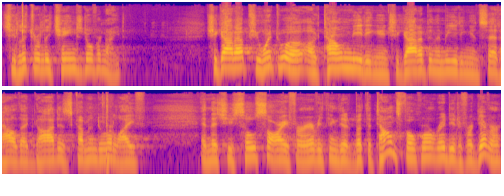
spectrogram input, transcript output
She literally changed overnight. She got up, she went to a, a town meeting, and she got up in the meeting and said how that God has come into her life and that she's so sorry for everything that. But the townsfolk weren't ready to forgive her,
